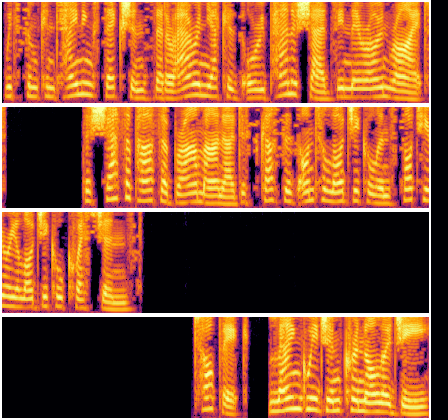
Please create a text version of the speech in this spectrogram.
with some containing sections that are Aranyakas or Upanishads in their own right. The Shatapatha Brahmana discusses ontological and soteriological questions. Language and chronology.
